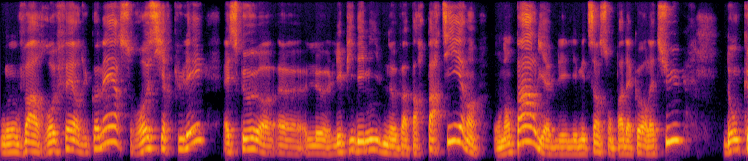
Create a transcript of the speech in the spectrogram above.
où on va refaire du commerce, recirculer. Est-ce que l'épidémie ne va pas repartir? On en parle, il les, les, médecins ne sont pas d'accord là-dessus. Donc,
